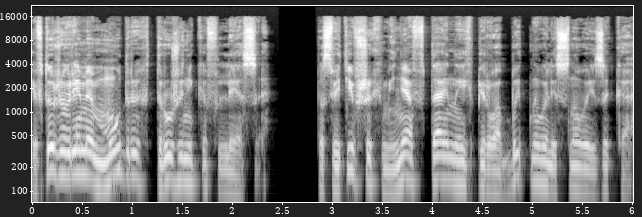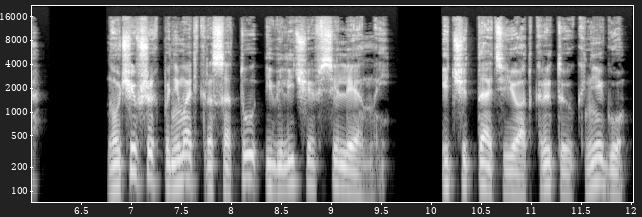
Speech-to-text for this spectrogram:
и в то же время мудрых тружеников леса, посвятивших меня в тайны их первобытного лесного языка, научивших понимать красоту и величие Вселенной и читать ее открытую книгу,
